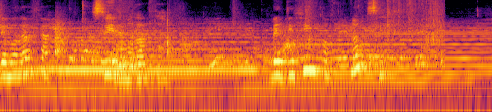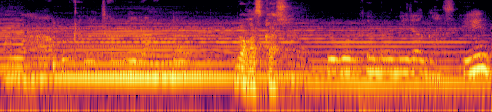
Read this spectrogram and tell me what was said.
¿De mudanza? Sí, de mudanza. 25, ¿no? Sí. Mamá, ¿por qué me están mirando? No hagas caso. ¿Pero por qué me miran así?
